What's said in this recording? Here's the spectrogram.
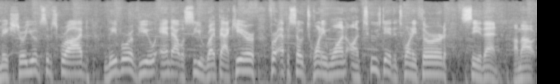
Make sure you have subscribed, leave a review, and I will see you right back here for episode 21 on Tuesday, the 23rd. See you then. I'm out.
